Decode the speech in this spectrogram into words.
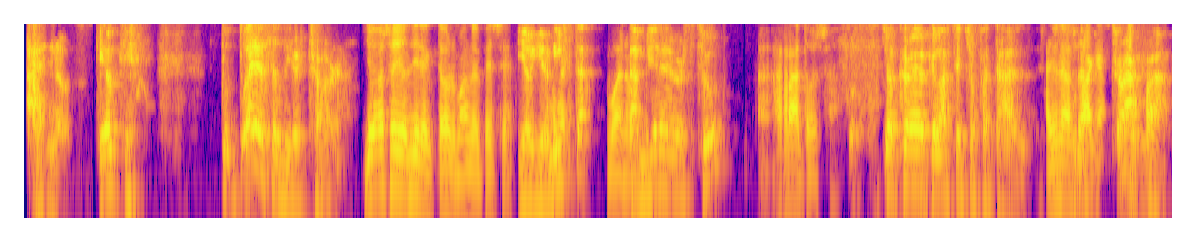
Anos. Creo que tú, tú eres el director. Yo soy el director, mal me pese. ¿Y el guionista? Bueno, ¿También eres tú? a ratos. Yo creo que lo has hecho fatal. Hay unas una vacas trafa.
